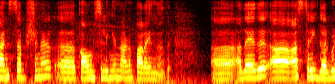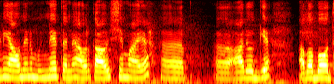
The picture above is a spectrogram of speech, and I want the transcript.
കൺസെപ്ഷണൽ കൗൺസിലിംഗ് എന്നാണ് പറയുന്നത്. അതായത് ആ സ്ത്രീ ഗർഭിണിയാവുന്നതിന് മുന്നേ തന്നെ അവർക്ക് ആവശ്യമായ ആരോഗ്യ അവബോധ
